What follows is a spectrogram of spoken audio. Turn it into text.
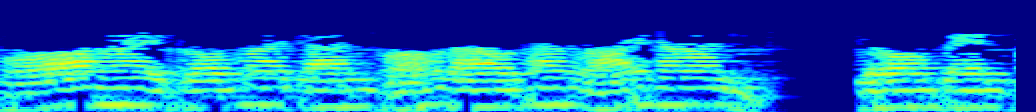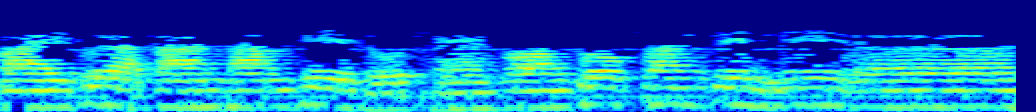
ขอให้พรหมจรรย์ของเราทั้งหลายนั้นจงเป็นไปเพื่อการทำที่สุดแห่งกองทุกข์ทั้งสิ้นนี้เถิด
